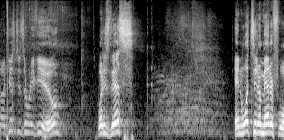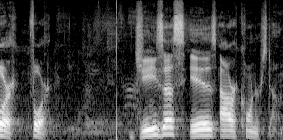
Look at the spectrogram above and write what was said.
so, just as a review, what is this? And what's it a metaphor for? Jesus is our cornerstone.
